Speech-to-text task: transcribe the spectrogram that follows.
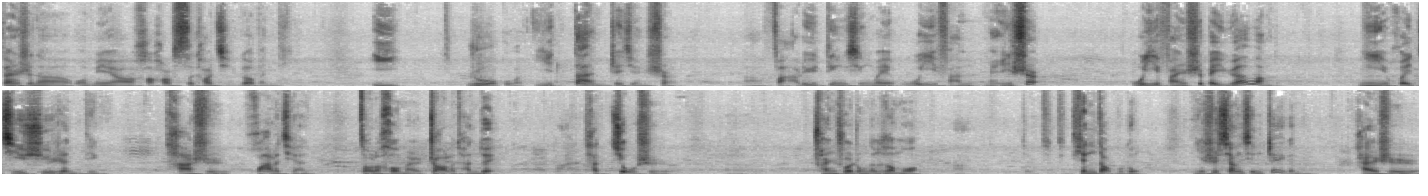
但是呢，我们也要好好思考几个问题：一，如果一旦这件事儿啊，法律定性为吴亦凡没事儿，吴亦凡是被冤枉的，你会继续认定他是花了钱，走了后门找了团队，啊，他就是。呃传说中的恶魔，啊，这这天道不公，你是相信这个呢，还是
